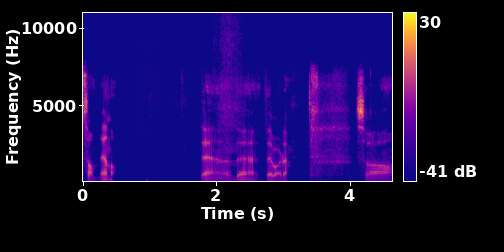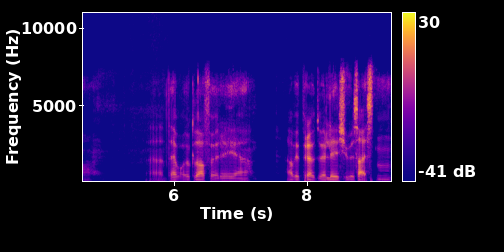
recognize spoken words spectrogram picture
sammen igjen. Da. Det, det, det var det. Så eh, det var jo ikke da før i ja, Vi prøvde vel i 2016,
